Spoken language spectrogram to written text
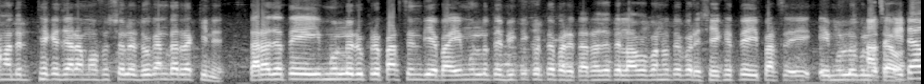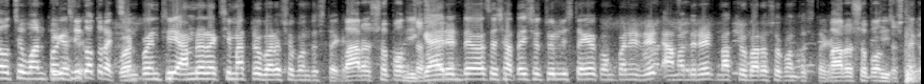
আমাদের থেকে যারা মফস্বলের দোকানদাররা কিনে তারা যাতে এই মূল্যের উপরে পার্সেন্ট দিয়ে বা এই মূল্যতে বিক্রি করতে পারে তারা যাতে লাভবান হতে পারে সেই ক্ষেত্রে এই এই মূল্যগুলো আচ্ছা এটা হচ্ছে ওয়ান পয়েন্ট থ্রি কত রাখছি 1.3 আমরা রাখছি মাত্র বারোশো পঞ্চাশ টাকা। বারোশো জি পঞ্চাশ গায়ের রেট দেওয়া আছে সাতাইশশো চল্লিশ টাকা কোম্পানির রেট আমাদের রেট মাত্র বারোশো পঞ্চাশ টাকা। বারোশো পঞ্চাশ জি। টাকা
